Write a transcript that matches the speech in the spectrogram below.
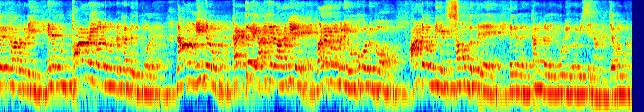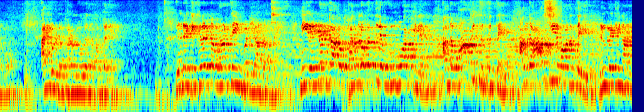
கேட்காதபடி எனக்கு பார்வை வேண்டும் என்று கேட்டது போல நானும் நீங்களும் கத்தரை அறிகிற அளவிலே வளரும்படி ஒப்பு கொடுப்போம் ஆண்டவருடைய சமூகத்திலே எங்களை கண்களை மூடி ஒரு விசை நாங்கள் ஜெபம் பண்ணுவோம். அன்புள்ள பரலோக தகப்பனே இன்றைக்கு கேட்ட வார்த்தையின்படியானவரை நீர் எனக்காக பரலோகத்திலே உருவாக்கின அந்த வாக்கு திட்டத்தை அந்த ஆசீர்வாதத்தை இன்றைக்கு நான்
